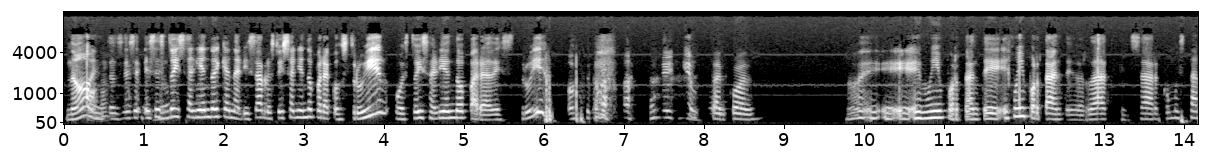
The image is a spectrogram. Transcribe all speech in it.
¿No? Entonces, ese estoy saliendo hay que analizarlo, ¿estoy saliendo para construir o estoy saliendo para destruir? Tal cual. Eh, eh, es muy importante, es muy importante, ¿verdad? Pensar cómo está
